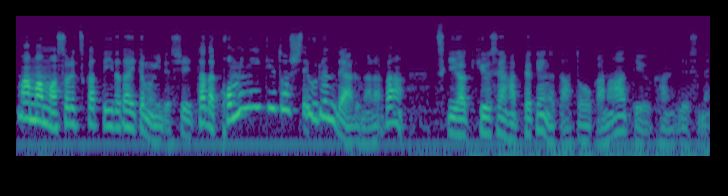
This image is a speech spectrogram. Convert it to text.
まあまあまあそれ使っていただいてもいいですしただコミュニティとして売るんであるならば月額9800円が妥当かなっていう感じですね。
